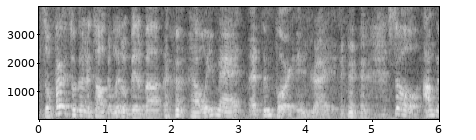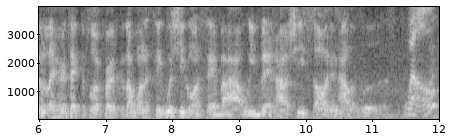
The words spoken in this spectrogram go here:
So first we're going to talk a little bit about how we met. That's important, right? so I'm going to let her take the floor first because I want to see what she going to say about how we met, how she saw it, and how it was. well,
